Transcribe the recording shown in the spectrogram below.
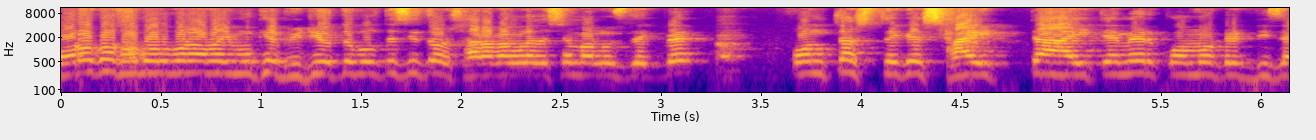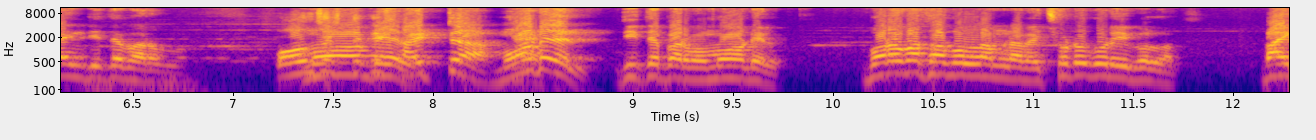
বড় কথা বলব না ভাই মুখে ভিডিওতে বলতেছি তো সারা বাংলাদেশের মানুষ দেখবে পঞ্চাশ থেকে ষাটটা আইটেমের কমোটের ডিজাইন দিতে পারব। পঞ্চাশ থেকে ষাটটা? মডেল দিতে পারব মডেল বড় কথা বললাম না ভাই ছোট করেই বললাম। ভাই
